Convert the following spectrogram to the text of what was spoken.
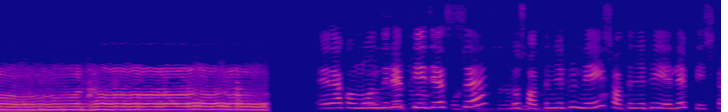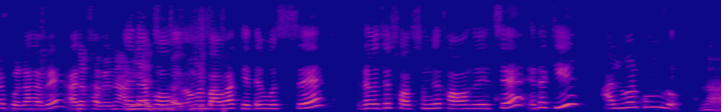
বাঁধা। এই দেখো মন্দিরে ফ্রিজ এসছে। তো সত্যেন জেঠু নেই সত্যেন জেঠু এলে ফ্রিজটা খোলা হবে। আর দেখো আমার বাবা খেতে বসছে। এটা হচ্ছে সৎসঙ্গে খাওয়া হয়েছে। এটা কি? আলু আর কুমড়ো? না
